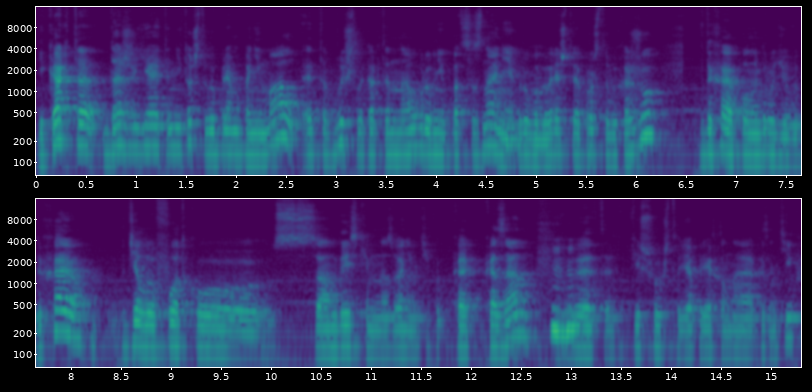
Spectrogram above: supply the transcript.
И как-то даже я это не то, чтобы прям понимал, это вышло как-то на уровне подсознания, грубо mm-hmm. говоря, что я просто выхожу, вдыхаю полной грудью, выдыхаю, делаю фотку с английским названием типа Казан, mm-hmm. это, пишу, что я приехал на Казантип.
